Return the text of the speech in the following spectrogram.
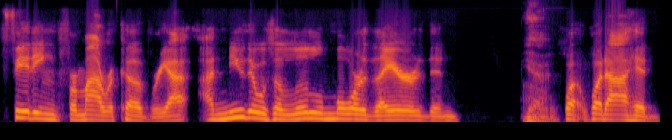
fitting for my recovery. I, I knew there was a little more there than uh, yeah. what what I had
